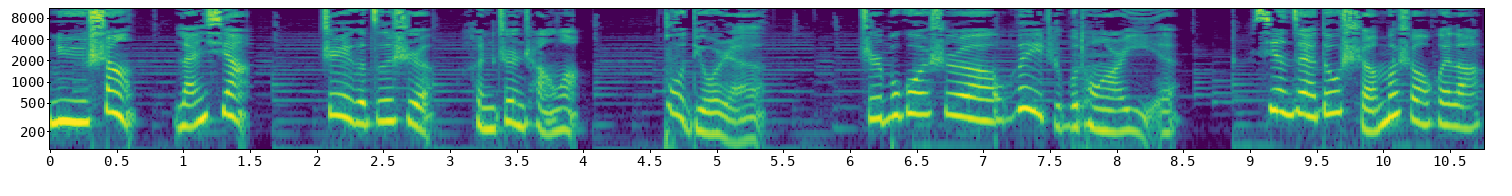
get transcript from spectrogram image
女上男下，这个姿势很正常了，不丢人，只不过是位置不同而已。现在都什么社会了？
